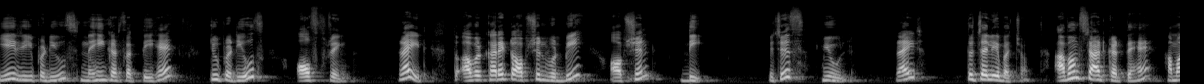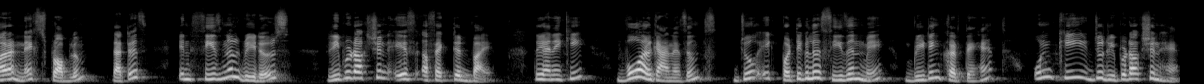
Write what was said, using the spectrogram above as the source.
ये रिप्रोड्यूस नहीं कर सकती है टू प्रोड्यूस ऑफ़ स्प्रिंग राइट तो our correct option would be option D which is mule right तो चलिए बच्चों, अब हम स्टार्ट करते हैं हमारा next problem that is in seasonal breeders reproduction is affected by तो यानी कि वो ऑर्गेनिजम्स जो एक पर्टिकुलर सीज़न में ब्रीडिंग करते हैं, उनकी जो रिप्रोडक्शन है,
